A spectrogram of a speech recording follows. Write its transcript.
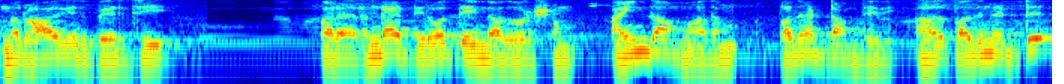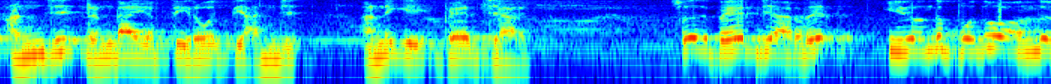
அந்த ராகுகேது பயிற்சி வர ரெண்டாயிரத்தி இருபத்தி ஐந்தாவது வருஷம் ஐந்தாம் மாதம் பதினெட்டாம் தேதி அதாவது பதினெட்டு அஞ்சு ரெண்டாயிரத்தி இருபத்தி அஞ்சு அன்னைக்கு பயிற்சி ஆறுது. ஸோ இது பயிற்சி ஆறுது. இது வந்து பொதுவாக வந்து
